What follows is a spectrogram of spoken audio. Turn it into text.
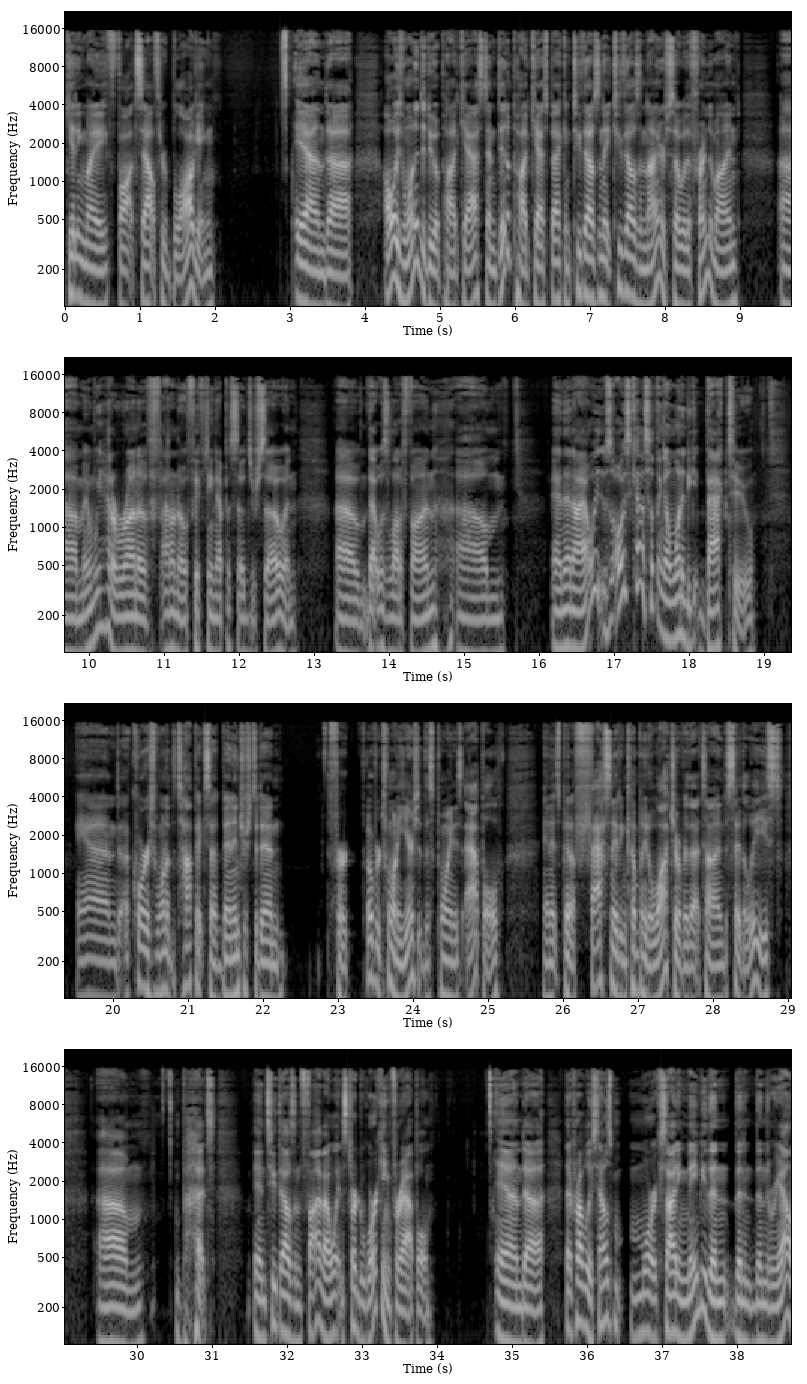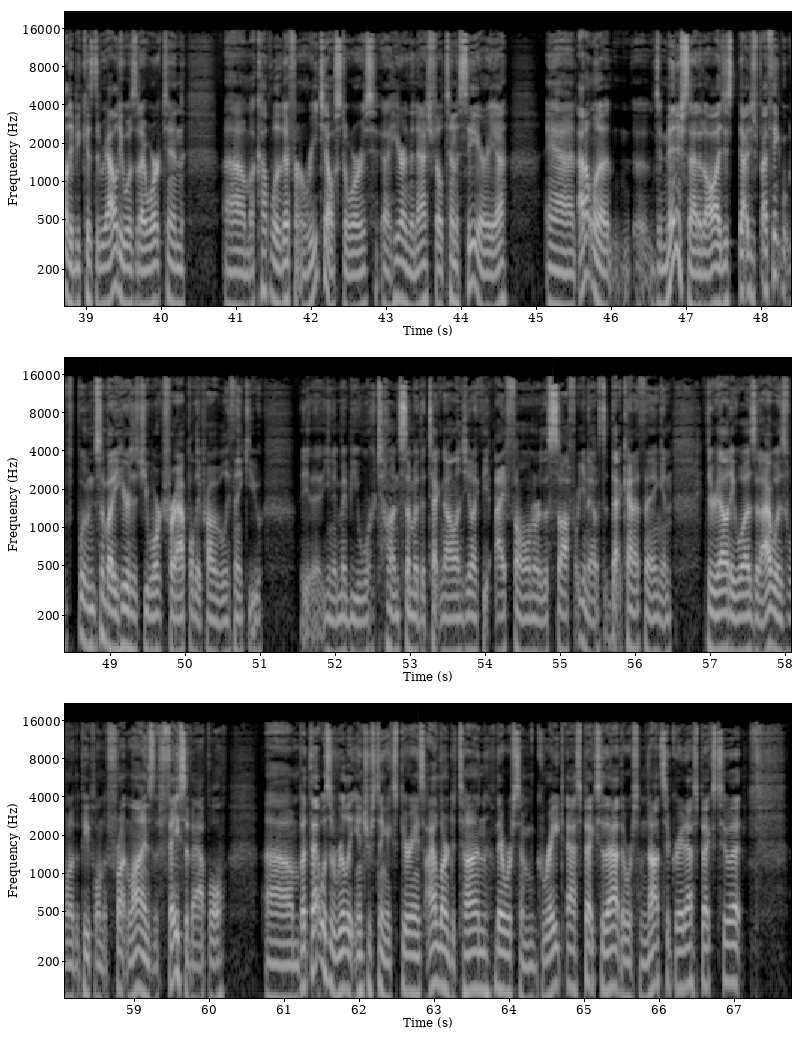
getting my thoughts out through blogging and uh, always wanted to do a podcast and did a podcast back in 2008 2009 or so with a friend of mine. Um, and we had a run of i don't know 15 episodes or so. And um, that was a lot of fun. Um, and then i always it was always kind of something i wanted to get back to. And of course one of the topics i've been interested in for over 20 years at this point is apple. And it's been a fascinating company to watch over that time to say the least. Um, but in 2005, I went and started working for Apple. And uh, that probably sounds more exciting, maybe than, than than the reality, because the reality was that I worked in um, a couple of different retail stores uh, here in the Nashville, Tennessee area. And I don't want to uh, diminish that at all. I just, I just, I think when somebody hears that you worked for Apple, they probably think you, you know, maybe you worked on some of the technology like the iPhone or the software, you know, that kind of thing. And the reality was that I was one of the people on the front lines, the face of Apple. Um, but that was a really interesting experience. I learned a ton. There were some great aspects to that. There were some not so great aspects to it.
